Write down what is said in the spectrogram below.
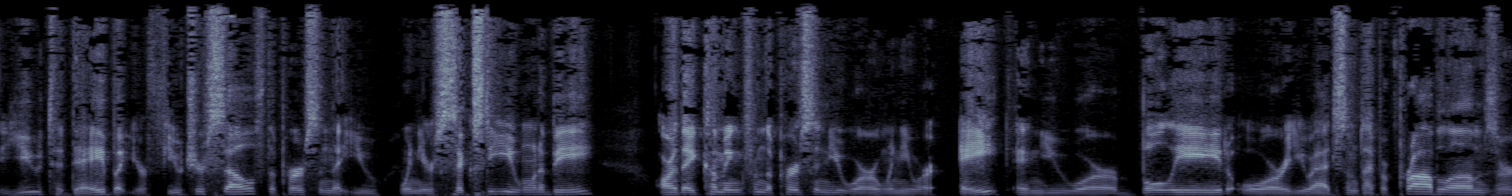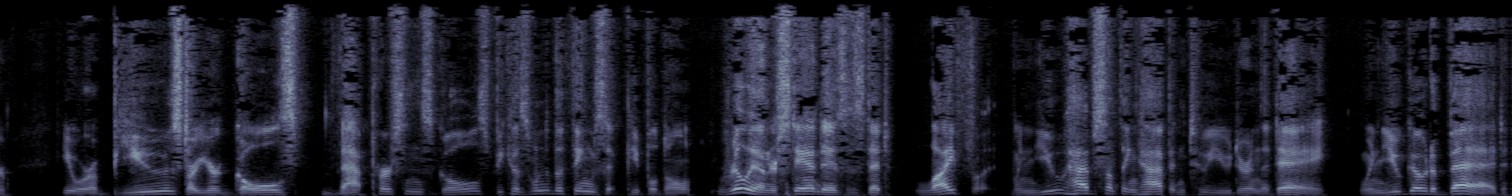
you today, but your future self, the person that you, when you're 60, you want to be? Are they coming from the person you were when you were eight and you were bullied or you had some type of problems or you were abused? Are your goals that person's goals? Because one of the things that people don't really understand is, is that life, when you have something happen to you during the day, when you go to bed,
